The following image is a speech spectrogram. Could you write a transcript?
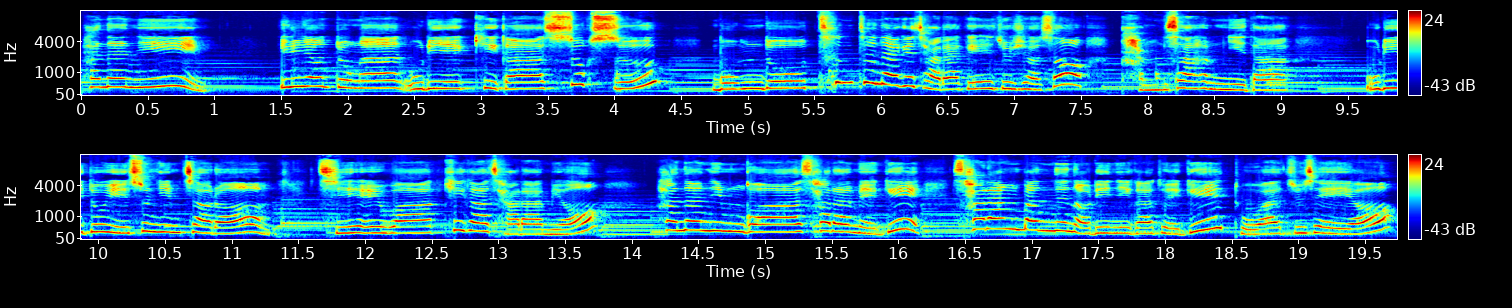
하나님, 1년 동안 우리의 키가 쑥쑥 몸도 튼튼하게 자라게 해주셔서 감사합니다. 우리도 예수님처럼 지혜와 키가 자라며 하나님과 사람에게 사랑받는 어린이가 되게 도와주세요.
